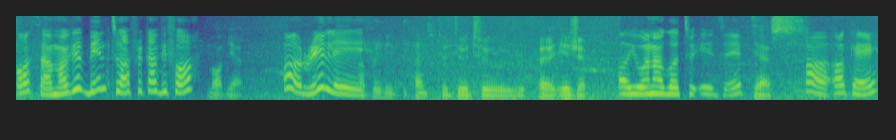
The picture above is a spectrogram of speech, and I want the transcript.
awesome. Have you been to Africa before? not yet. Oh, really? I really plan to do to uh, Egypt. Oh, you want to go to Egypt? Yes. Oh, okay.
